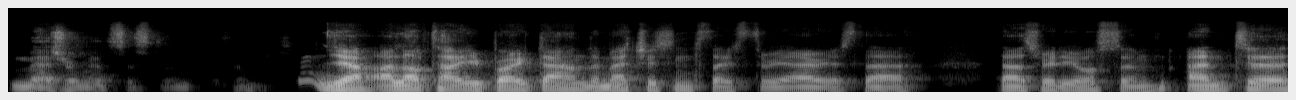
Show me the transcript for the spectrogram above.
measurement system. Yeah, I loved how you broke down the metrics into those three areas there. That was really awesome. And uh,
